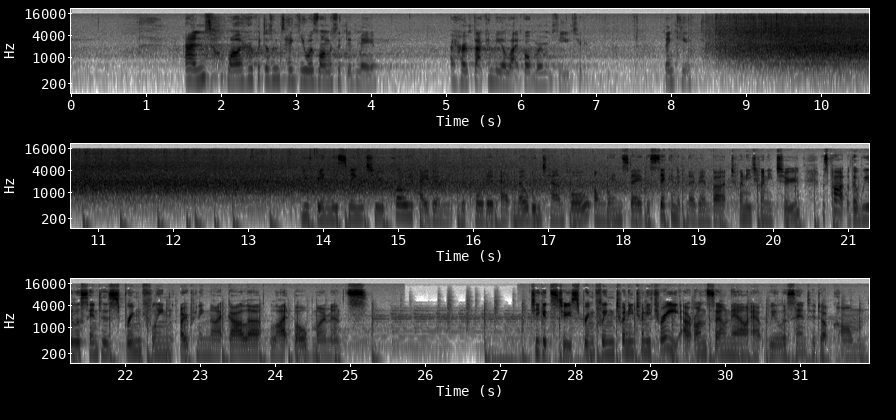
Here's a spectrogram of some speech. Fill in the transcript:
And while I hope it doesn't take you as long as it did me, I hope that can be a light bulb moment for you too. Thank you. You've been listening to Chloe Hayden, recorded at Melbourne Town Hall on Wednesday, the 2nd of November 2022, as part of the Wheeler Centre's Spring Fling opening night gala Lightbulb Moments. Tickets to Spring Fling 2023 are on sale now at wheelercentre.com.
